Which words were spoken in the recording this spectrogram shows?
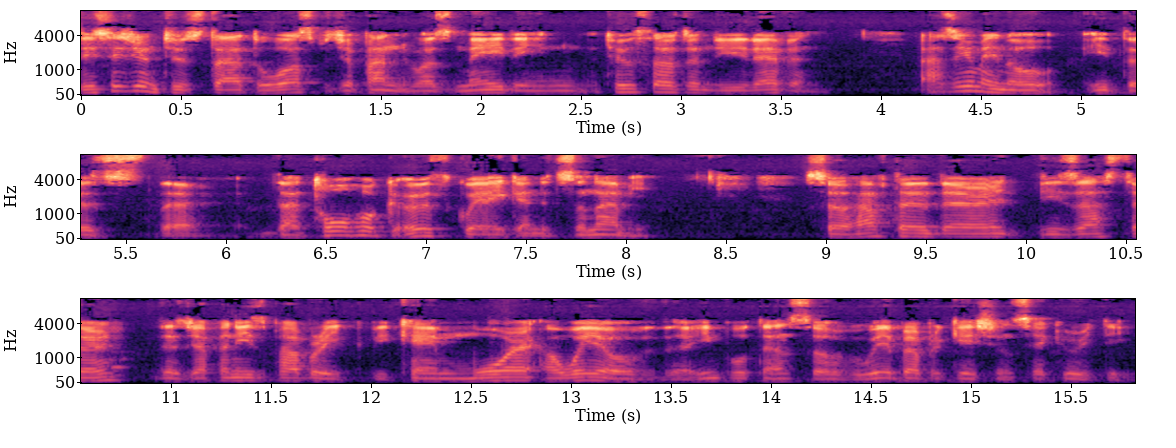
decision to start OWASP Japan was made in 2011. As you may know, it was the, the Tohoku earthquake and tsunami. So after the disaster, the Japanese public became more aware of the importance of web application security.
